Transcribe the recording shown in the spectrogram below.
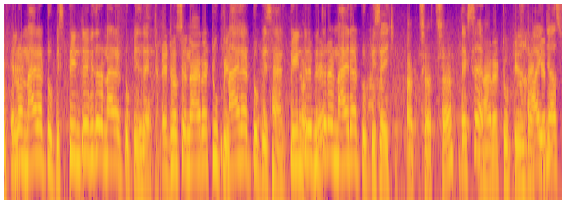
এগুলো নাইরা টু পিস প্রিন্টের ভিতরে নাইরা টু পিস দেখেন। এটা হচ্ছে Naira two piece Naira two piece হ্যাঁ প্রিন্টের ভিতরে নাইরা টু পিস এই আচ্ছা আচ্ছা। দেখছেন? নাইরা টু পিস ভাই জাস্ট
